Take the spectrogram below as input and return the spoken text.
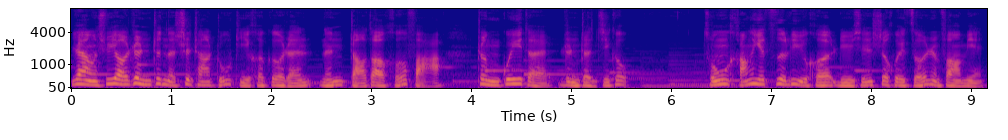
让需要认证的市场主体和个人能找到合法正规的认证机构。从行业自律和履行社会责任方面，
